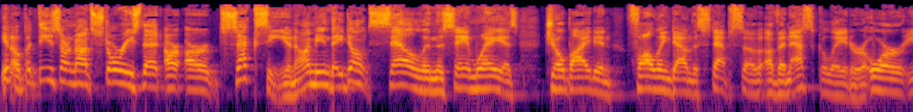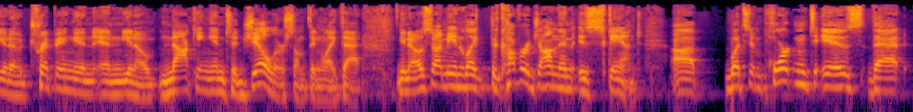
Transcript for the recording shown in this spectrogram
You know, but these are not stories that are, are sexy. You know, I mean, they don't sell in the same way as Joe Biden falling down the steps of, of an escalator or, you know, tripping and, and, you know, knocking into Jill or something like that. You know, so I mean, like the coverage on them is scant. Uh, what's important is that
